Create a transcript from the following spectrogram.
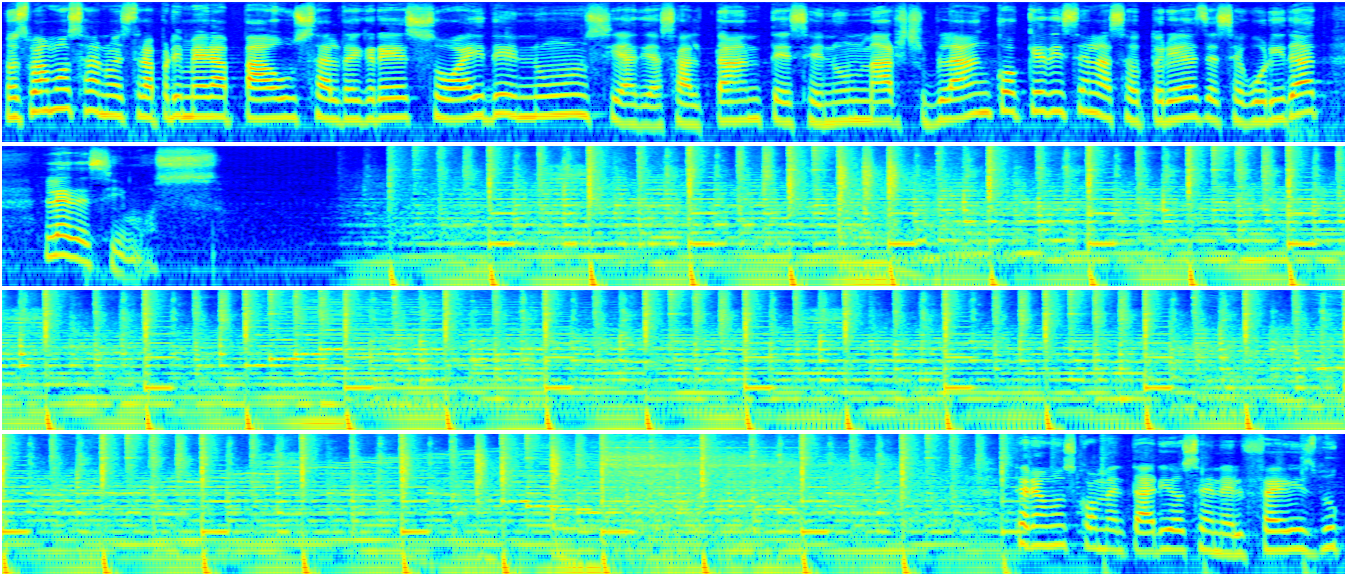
Nos vamos a nuestra primera pausa. Al regreso hay denuncia de asaltantes en un march blanco. ¿Qué dicen las autoridades de seguridad? Le decimos. Tenemos comentarios en el Facebook.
